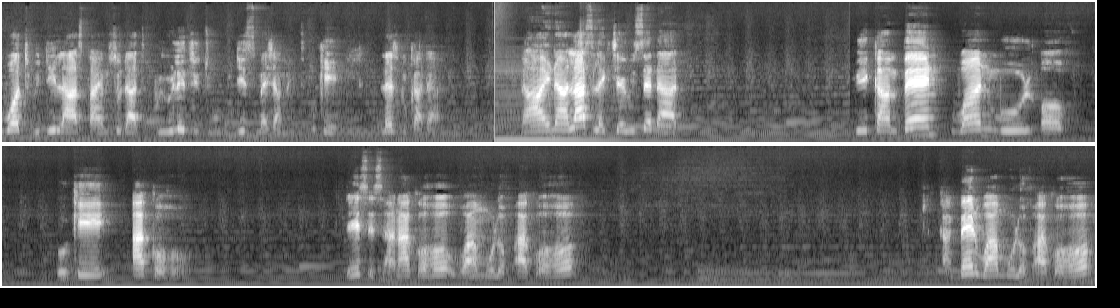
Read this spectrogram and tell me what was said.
what we did last time so that we relate it to this measurement okay? Let's look at that. Now in our last lecture we said that we can burn one mole of okay alcohol. This is an alcohol one mole of alcohol. Can burn one mole of alcohol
